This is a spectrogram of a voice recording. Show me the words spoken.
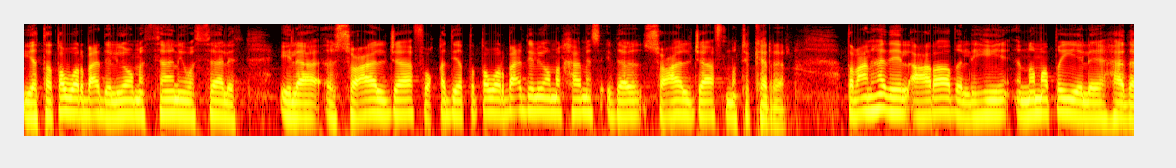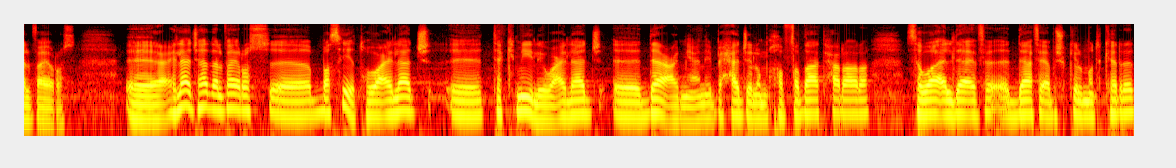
يتطور بعد اليوم الثاني والثالث إلى سعال جاف وقد يتطور بعد اليوم الخامس إذا سعال جاف متكرر. طبعا هذه الأعراض اللي هي نمطية لهذا الفيروس. آه، علاج هذا الفيروس آه، بسيط. هو علاج آه، تكميلي وعلاج داعم يعني بحاجة لمخفضات حرارة سوائل دافئ- دافئة بشكل متكرر.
